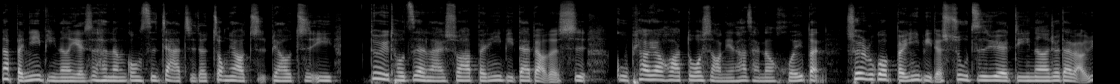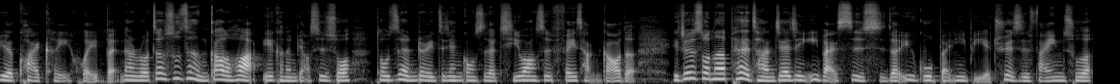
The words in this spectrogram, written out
那本益比呢，也是衡量公司价值的重要指标之一。对于投资人来说，本一笔代表的是股票要花多少年它才能回本。所以，如果本一比的数字越低呢，就代表越快可以回本。那如果这个数字很高的话，也可能表示说，投资人对于这间公司的期望是非常高的。也就是说呢，Peloton 接近一百四十的预估本一比，也确实反映出了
